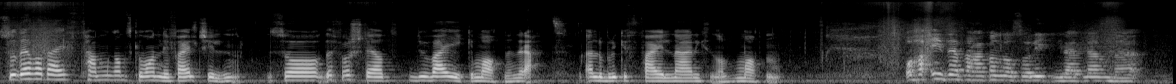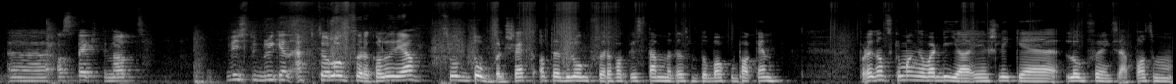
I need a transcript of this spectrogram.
Så det var de fem ganske vanlige feilkildene så det første er at du veier ikke maten din rett. Eller du bruker feil næringsinnhold på maten. Og i dette her kan du også like greit nevne uh, aspektet med at hvis du bruker en app til å loggføre kalorier, så dobbeltsjekk at det du loggfører, faktisk stemmer det som står bakpå pakken. For det er ganske mange verdier i slike loggføringsapper som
